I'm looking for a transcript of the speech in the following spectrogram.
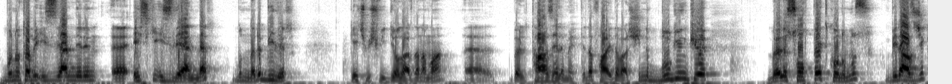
Bunu tabi izleyenlerin, e, eski izleyenler bunları bilir. Geçmiş videolardan ama e, böyle tazelemekte de fayda var. Şimdi bugünkü böyle sohbet konumuz birazcık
